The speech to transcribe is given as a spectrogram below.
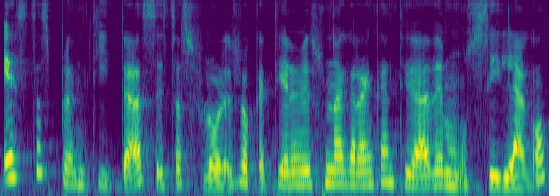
Estas plantitas, estas flores, lo que tienen es una gran cantidad de mucílago,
